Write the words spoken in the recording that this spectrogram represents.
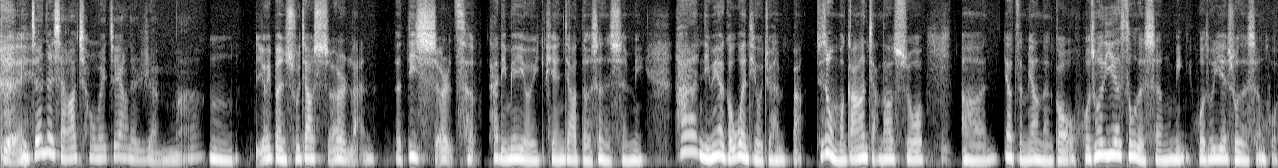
对你真的想要成为这样的人吗？嗯，有一本书叫《十二栏》的第十二册，它里面有一篇叫《得胜的生命》。它里面有个问题，我觉得很棒，就是我们刚刚讲到说，嗯，要怎么样能够活出耶稣的生命，活出耶稣的生活？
